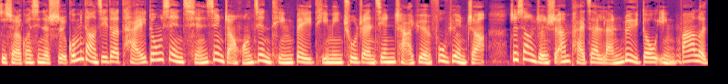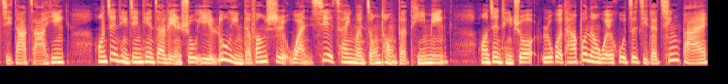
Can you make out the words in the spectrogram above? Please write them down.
接下来关心的是，国民党籍的台东县前县长黄建庭被提名出任监察院副院长，这项人事安排在蓝绿都引发了极大杂音。黄建庭今天在脸书以录影的方式婉谢蔡英文总统的提名。黄建庭说：“如果他不能维护自己的清白，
